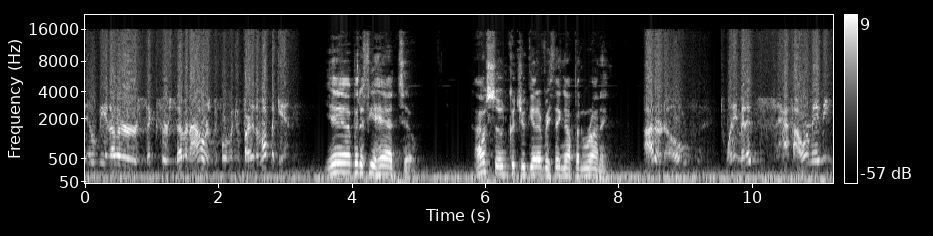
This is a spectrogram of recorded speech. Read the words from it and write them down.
It'll be another six or seven hours before we can fire them up again. Yeah, but if you had to, how soon could you get everything up and running? I don't know, 20 minutes, half hour maybe?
